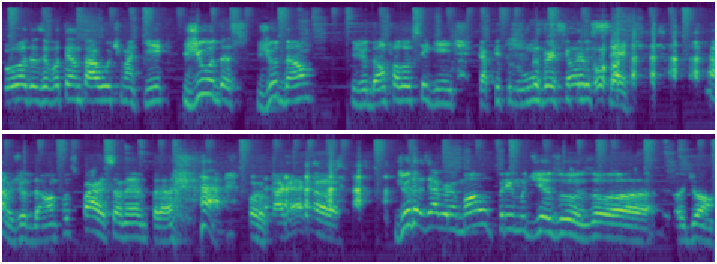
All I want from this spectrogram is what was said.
todas. Eu vou tentar a última aqui. Judas, Judão, o Judão falou o seguinte, capítulo 1, versículo 7. Não, o Judão é pros parça, né? Pra... Pô, o cara era... Judas é o irmão primo de Jesus, ô, ô John?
